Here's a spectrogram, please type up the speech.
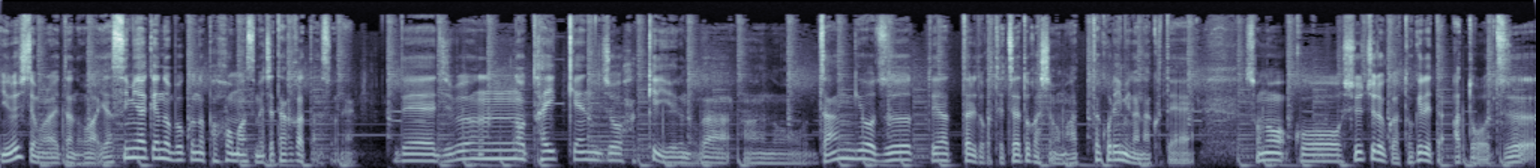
許してもらえたのは休み明けの僕のパフォーマンスめっちゃ高かったんですよね。で自分の体験上はっきり言えるのがあの残業ずっとやったりとか徹夜とかしても全くこれ意味がなくてそのこう集中力が途切れた後ず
